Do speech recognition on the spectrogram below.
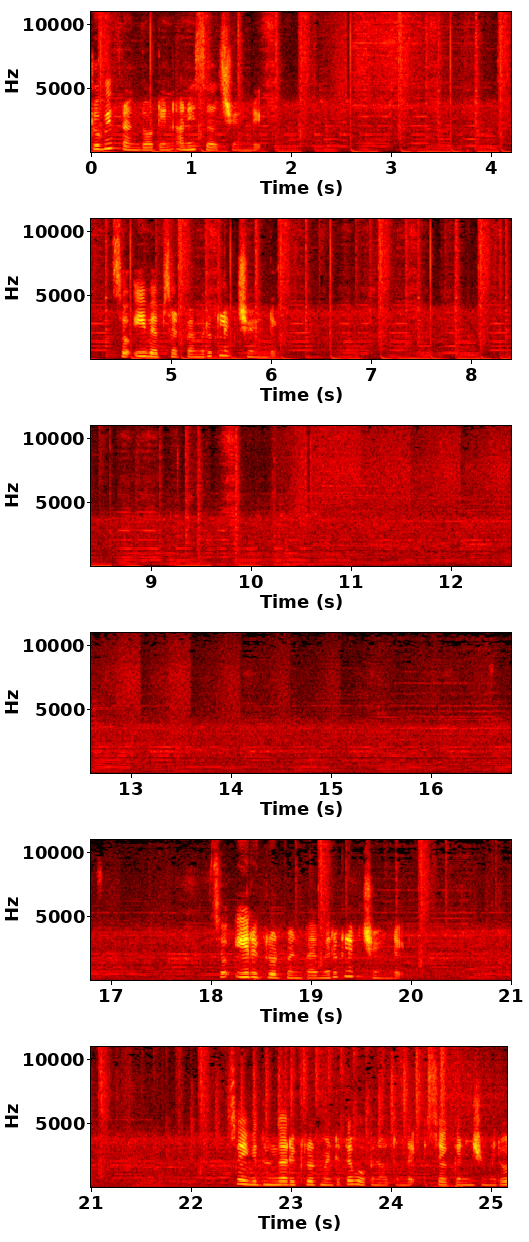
to be frank dot in అని సెర్చ్ చేయండి. సో ఈ వెబ్సైట్పై మీరు క్లిక్ చేయండి. సో ఈ రిక్రూట్మెంట్పై మీరు క్లిక్ చేయండి. సో ఈ విధంగా రిక్రూట్మెంట్ అయితే ఓపెన్ అవుతుంది. సో ఇక్కడ నుంచి మీరు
